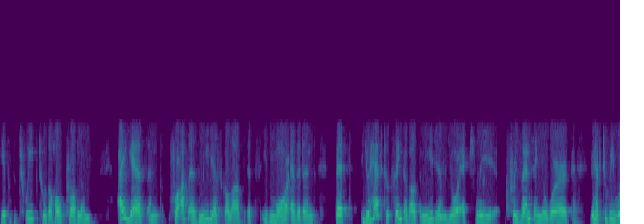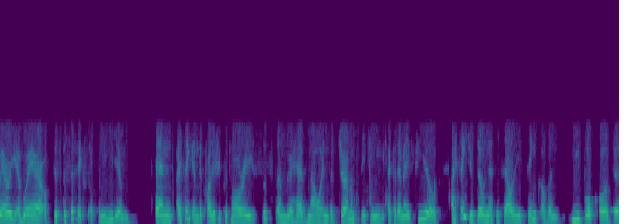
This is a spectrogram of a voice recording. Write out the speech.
gives a tweak to the whole problem. I guess, and for us as media scholars, it's even more evident that you have to think about the medium you're actually presenting your work. You have to be very aware of the specifics of the medium. And I think in the qualificatory system we have now in the German speaking academic field, I think you don't necessarily think of an ebook or the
